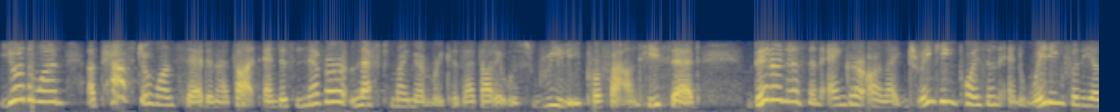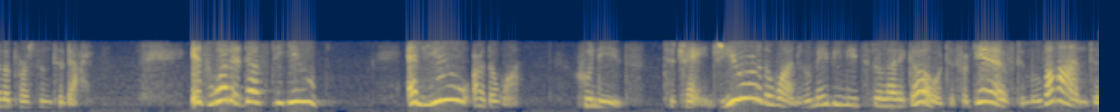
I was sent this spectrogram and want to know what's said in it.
You're the one, a pastor once said, and I thought, and this never left my memory because I thought it was really profound. He said, bitterness and anger are like drinking poison and waiting for the other person to die. It's what it does to you. And you are the one who needs to change. You are the one who maybe needs to let it go, to forgive, to move on, to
